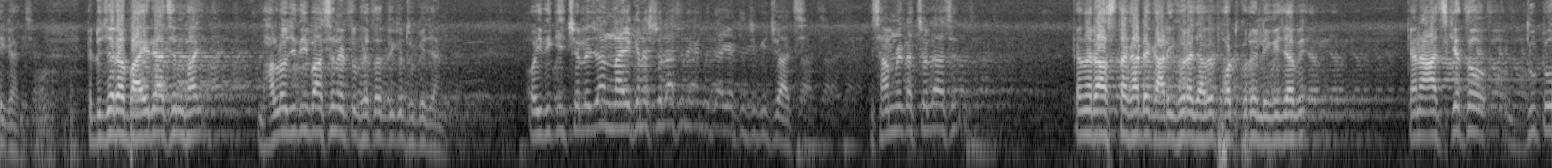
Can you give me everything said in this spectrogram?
ঠিক আছে। একটু যারা বাইরে আছেন ভাই, ভালো যদি বাসেন, একটু ভেতর দিকে ঢুকে যান। ওই দিকেই চলে যান। না, এখানে চলে আসেন, এখানে জায়গা কিছু কিছু আছে। সামনেটা চলে আসেন। কেন রাস্তাঘাটে গাড়ি ঘোড়া যাবে, ফট করে লেগে যাবে। কেন আজকে তো দুটো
